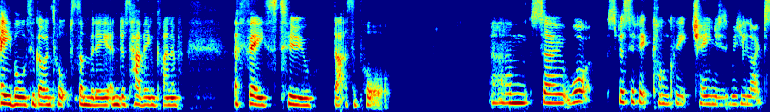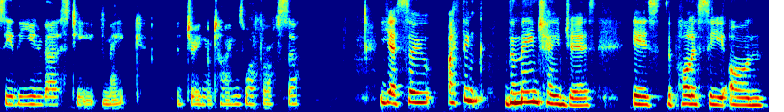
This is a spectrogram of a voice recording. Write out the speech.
able to go and talk to somebody and just having kind of a face to that support. Um, so, what specific concrete changes would you like to see the university make during your time as welfare officer? Yes, yeah, so I think the main changes is the policy on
